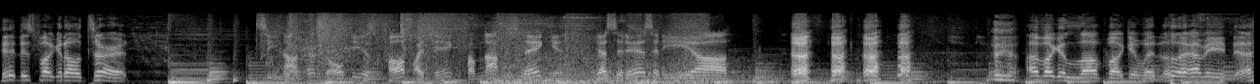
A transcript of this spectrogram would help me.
hitting his fucking old turret. See, Nocturne's ulti is up, I think, if I'm not mistaken. Yes, it is, and he, uh... I fucking love fucking when, I mean, uh,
